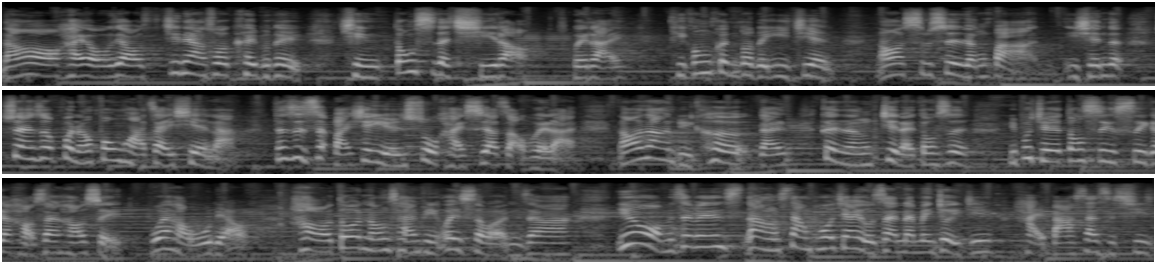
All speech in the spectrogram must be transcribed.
然后还有要尽量说可以不可以请东市的耆老。回来提供更多的意见，然后是不是能把以前的虽然说不能风华再现啦，但是把一些元素还是要找回来，然后让旅客来更能进来东市。你不觉得东市是一个好山好水，不会好无聊？好多农产品，为什么你知道吗？因为我们这边让上坡加油站那边就已经海拔三十七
